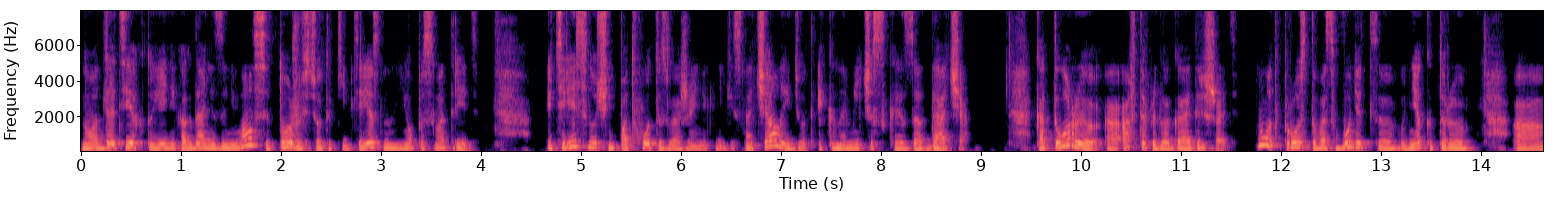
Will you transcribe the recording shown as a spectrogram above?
но для тех, кто ей никогда не занимался, тоже все-таки интересно на нее посмотреть. Интересен очень подход изложения книги. Сначала идет экономическая задача, которую э, автор предлагает решать. Ну вот просто вас вводит э, в некоторую э,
